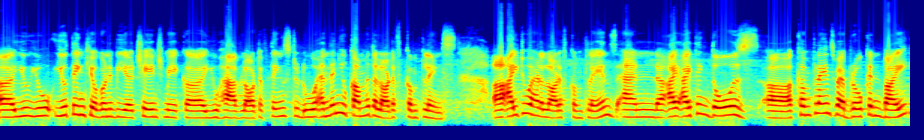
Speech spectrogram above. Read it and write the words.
uh, you, you, you think you're going to be a change maker, you have a lot of things to do, and then you come with a lot of complaints. Uh, I too had a lot of complaints, and uh, I, I think those uh, complaints were broken by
